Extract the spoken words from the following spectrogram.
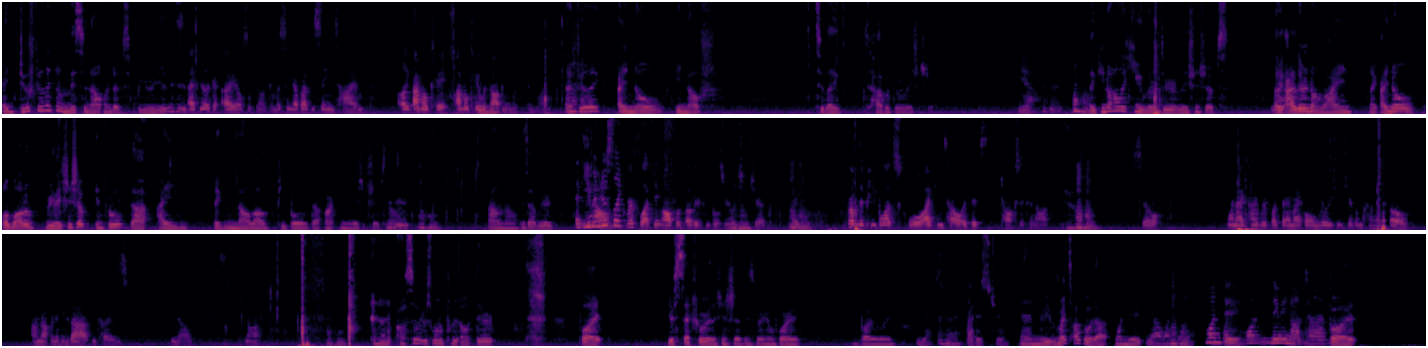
I do feel like I'm missing out on the experience. I feel like I also feel like I'm missing out, but at the same time, like I'm okay. I'm okay with Mhm. not being in one. I feel Mhm. like I know enough to like have a good relationship. Yeah. Mm-hmm. Mhm. Like you know how like you learn through your relationships. Like Yeah. I learned online. Like I know a lot of relationship info that I like not a lot of people that aren't in relationships know. Mm-hmm. Mhm. I don't know. Is that weird? And even No. just like reflecting off of other people's Mm-hmm. relationship Like-. From the people at school, I can tell if it's toxic or not. Yeah. Mhm. So when I kind of reflect that in my own relationship, I'm kind of like, oh, I'm not going to do that because, you know, it's not. Mhm. And I also just want to put it out there, but your sexual relationship is very important. By the way, Yes, that is true. and maybe we might talk about that one day. Yeah, one Mhm. One day. One, Maybe day not a now. time. But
